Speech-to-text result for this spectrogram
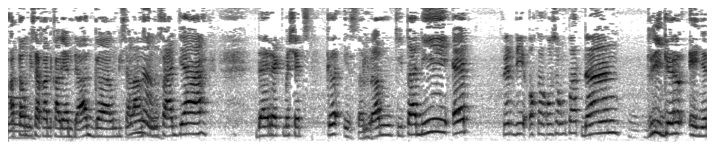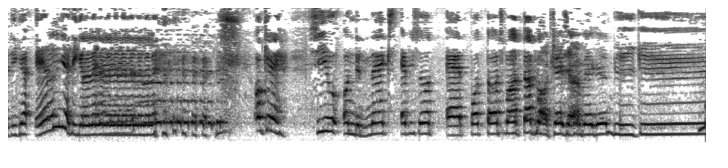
atau misalkan kalian dagang bisa Nah. langsung saja direct message ke Instagram kita di Ferdi Oka 04 dan Rigel E nya 3 L nya 3 Oke See you on the next episode at Potot Potot Podcast. Sampai kan bikin.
